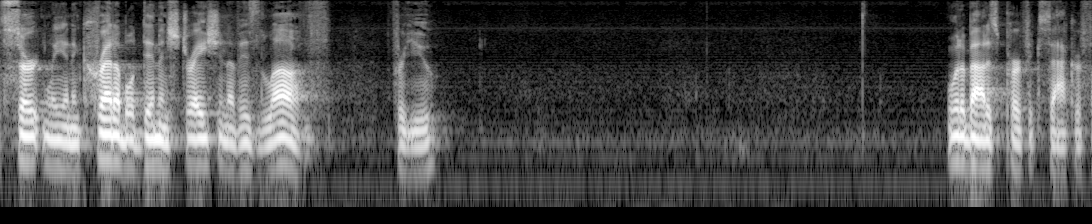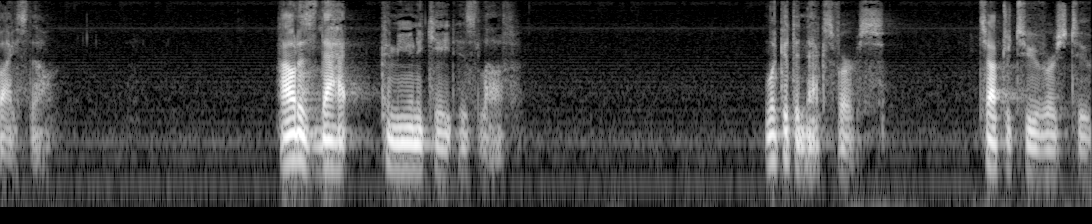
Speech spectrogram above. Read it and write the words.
Certainly an incredible demonstration of his love for you. What about his perfect sacrifice, though? How does that communicate his love? Look at the next verse, chapter 2, verse 2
